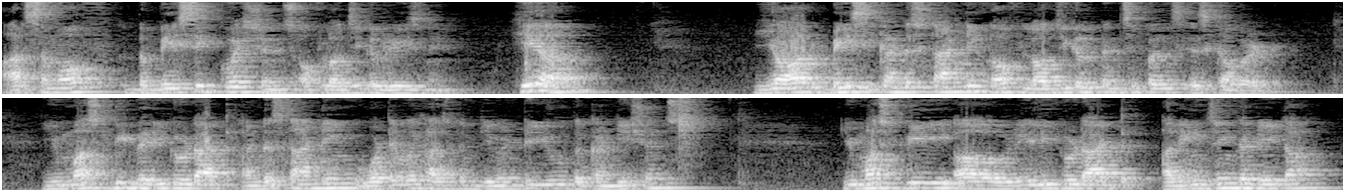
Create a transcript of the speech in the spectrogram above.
are some of the basic questions of logical reasoning. Here, your basic understanding of logical principles is covered. You must be very good at understanding whatever has been given to you, the conditions. You must be uh, really good at arranging the data.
